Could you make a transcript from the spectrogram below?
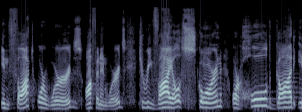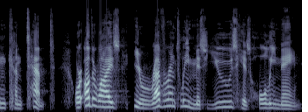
in thought or words, often in words, to revile, scorn, or hold God in contempt, or otherwise irreverently misuse his holy name.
